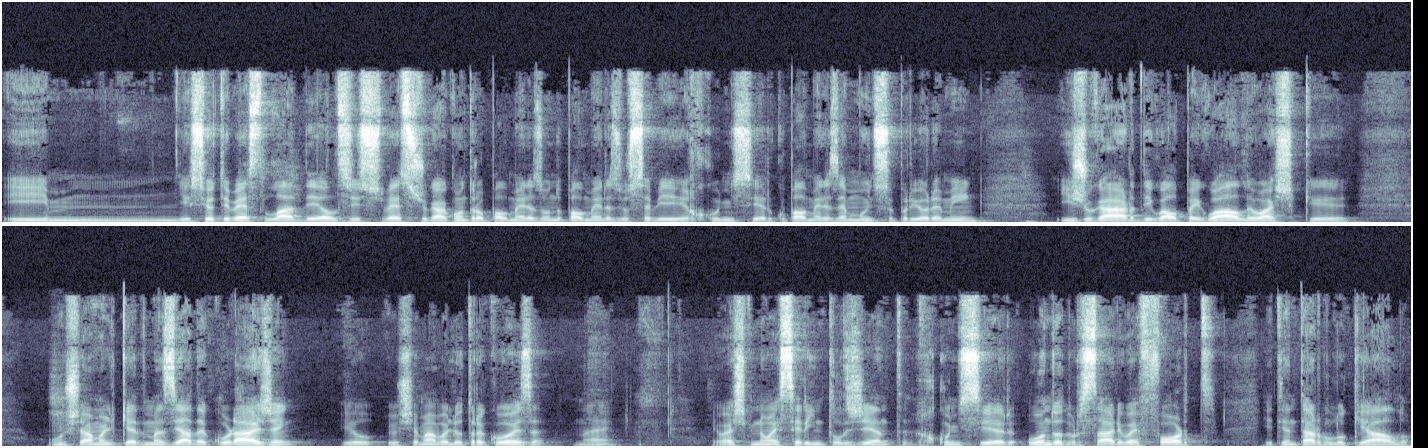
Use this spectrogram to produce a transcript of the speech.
E, hum, e, se eu estivesse do lado deles e se estivesse jogar contra o Palmeiras, onde o Palmeiras eu sabia reconhecer que o Palmeiras é muito superior a mim e jogar de igual para igual, eu acho que um chamam-lhe que é demasiada coragem, eu, eu chamava-lhe outra coisa, não é? Eu acho que não é ser inteligente, reconhecer onde o adversário é forte e tentar bloqueá-lo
